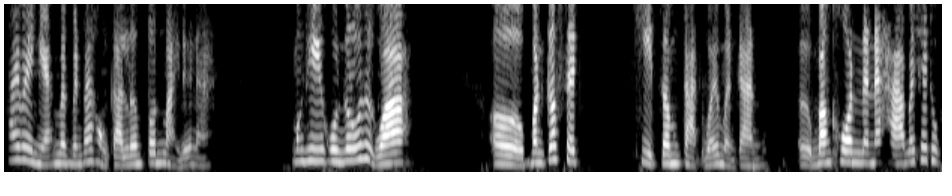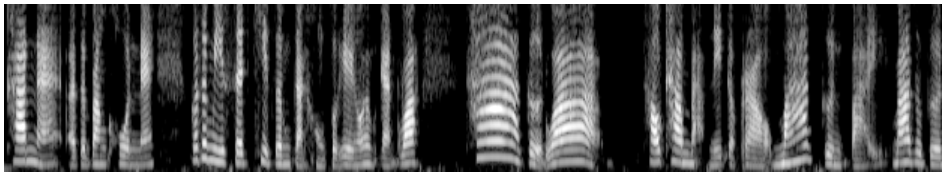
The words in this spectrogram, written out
ไพ่ใบเนี้ยมันเป็นไพ่ของการเริ่มต้นใหม่ด้วยนะ บางทีคุณก็รู้สึกว่า เออมันก็เซตขีดจำกัดไว้เหมือนกัน เออบางคนเนี่ยนะคะ ไม่ใช่ทุกท่านนะ อาจจะบางคนนะ ก็จะมีเซตขีดจำกัดของตัวเองไว้เหมือนกันว่า ถ้าเกิดว่าเขาทำแบบนี้กับเรามากเกินไป มากจนเกิน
